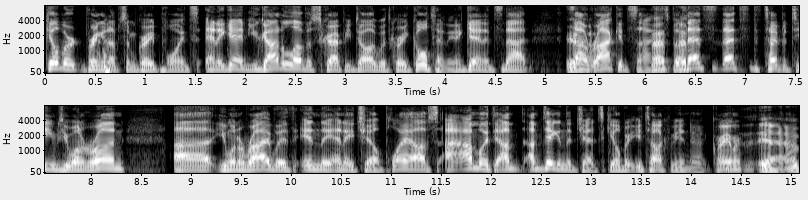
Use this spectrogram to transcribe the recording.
Gilbert bringing up some great points. And again, you gotta love a scrappy dog with great goaltending. Again, it's not it's not rocket science, That's- but that- that's that's the type of teams you want to run. Uh, you want to ride with in the NHL playoffs. I, I'm with you. I'm I'm taking the Jets. Gilbert, you talked me into it. Kramer. Yeah,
